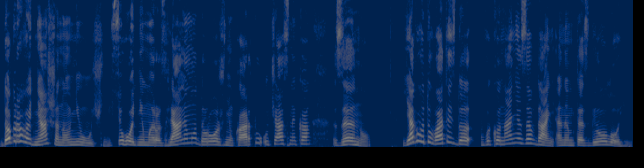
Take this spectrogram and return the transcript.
Доброго дня, шановні учні! Сьогодні ми розглянемо дорожню карту учасника ЗНО. Як готуватись до виконання завдань НМТ з біології?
